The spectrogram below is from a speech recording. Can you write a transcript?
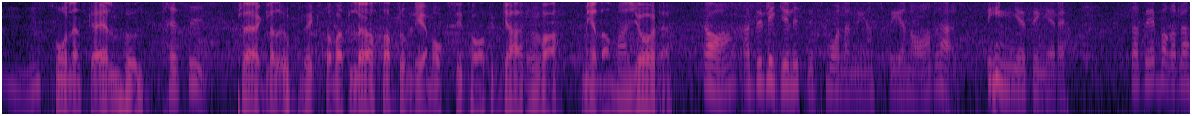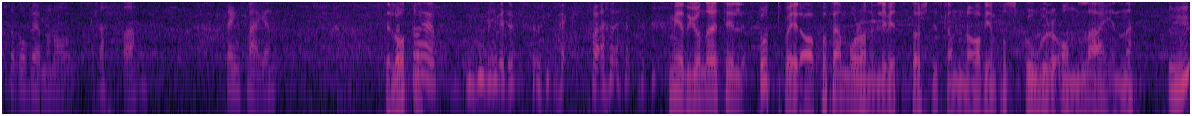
Mm. småländska Älmhult, Precis. präglad uppväxt av att lösa problem och citat garva medan man gör det. Ja, det ligger ju lite i smålänningars DNA det här. Ingenting är rätt. Så det är bara att lösa problemen och skratta längs vägen. Det så att Så har låter. jag blivit uppväxt tror jag. Medgrundare till Footway idag, på fem år har ni blivit störst i Skandinavien på skor online. Mm.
